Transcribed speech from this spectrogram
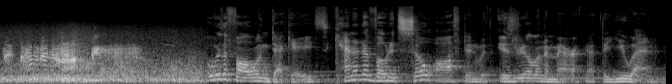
the Golden Hawk. Over the following decades, Canada voted so often with Israel and America at the UN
